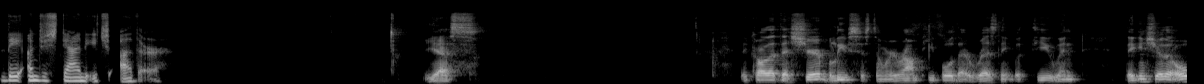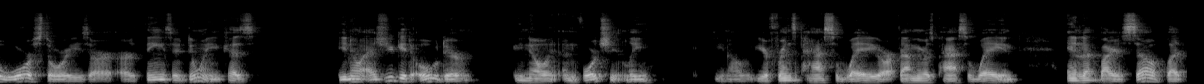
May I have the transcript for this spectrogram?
they understand each other. Yes, they call that that shared belief system. We're around people that resonate with you, and they can share their old war stories or, or things they're doing. Because you know, as you get older, you know, unfortunately, you know, your friends pass away or family members pass away, and and left by yourself. But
